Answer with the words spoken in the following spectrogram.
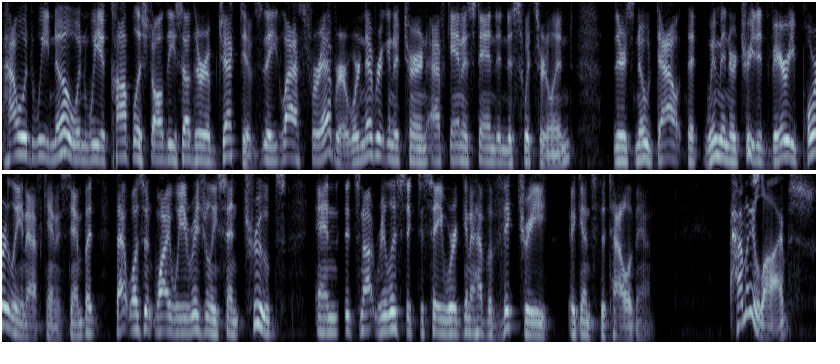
how would we know when we accomplished all these other objectives? They last forever. We're never going to turn Afghanistan into Switzerland. There's no doubt that women are treated very poorly in Afghanistan, but that wasn't why we originally sent troops. And it's not realistic to say we're going to have a victory against the Taliban. How many lives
